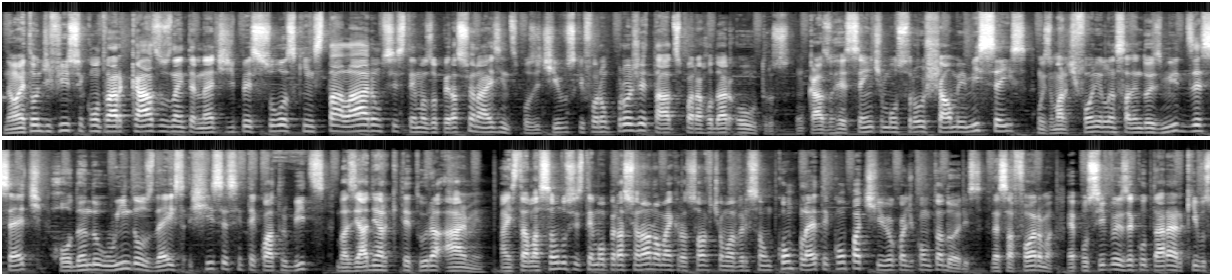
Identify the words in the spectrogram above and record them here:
Não é tão difícil encontrar casos na internet de pessoas que instalaram sistemas operacionais em dispositivos que foram projetados para rodar outros. Um caso recente mostrou o Xiaomi Mi 6, um smartphone lançado em 2017, rodando o Windows 10 x64 bits baseado em arquitetura ARM. A instalação do sistema operacional na Microsoft é uma versão completa e compatível com a de computadores. Dessa forma, é possível executar arquivos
